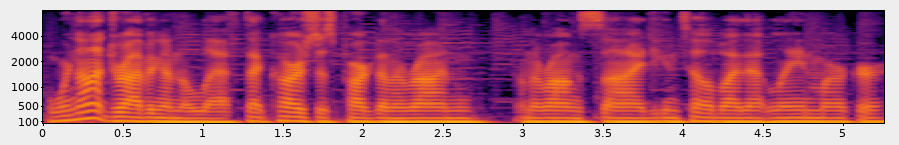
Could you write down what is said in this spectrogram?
We're not driving on the left. That car's just parked on the wrong on the wrong side. You can tell by that lane marker.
